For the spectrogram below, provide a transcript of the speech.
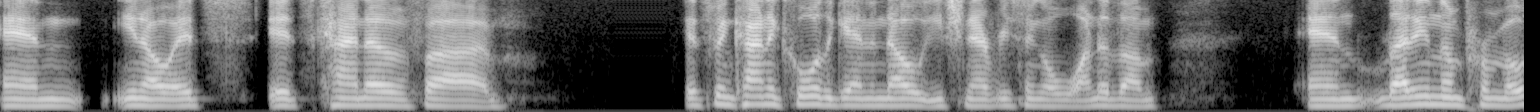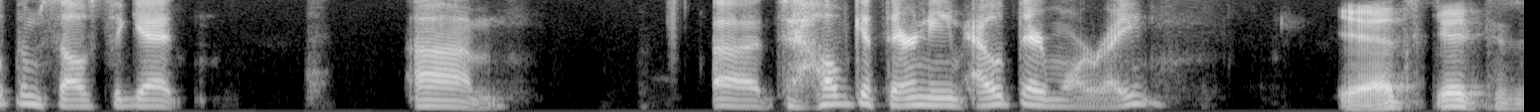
And, you know, it's, it's kind of, uh, it's been kind of cool to get to know each and every single one of them and letting them promote themselves to get, um, uh, to help get their name out there more, right? Yeah, it's good because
